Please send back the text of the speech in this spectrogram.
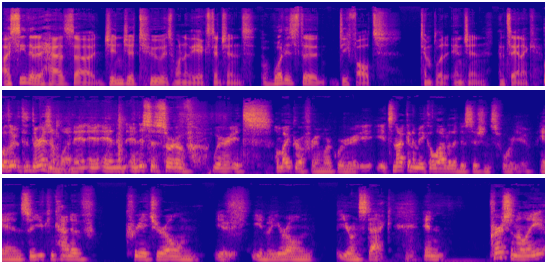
I see that it has uh, Jinja 2 is one of the extensions. What is the default template engine in Sanic? Well, there, there isn't one. And, and, and this is sort of where it's a micro framework where it's not going to make a lot of the decisions for you. And so you can kind of create your own, you, you know, your own your own stack. And personally,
